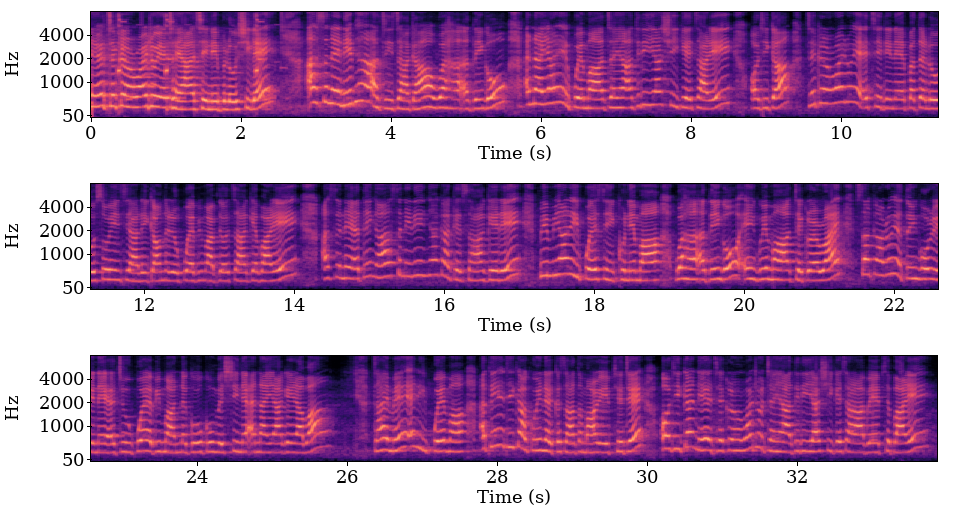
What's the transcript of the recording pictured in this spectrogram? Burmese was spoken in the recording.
နဲ့ Jacken Wright တို့ရဲ့တရားအခြေအနေဘယ်လိုရှိလဲအာဆင်နယ်နေပြအကြီးကြကဝက်ဟန်အသင်းကိုအနိုင်ရရဲ့ပွဲမှာတရားအတိအရရှိခဲ့ကြတယ်။အော်ဒီက Jacken Wright တို့ရဲ့အခြေအနေနဲ့ပတ်သက်လို့စိုးရင်စရာတွေကောင်းတယ်လို့ပွဲပြီးမှပြောကြားခဲ့ပါတယ်။အာဆင်နယ်အသင်းကစနေနေ့ညကကစားခဲ့တဲ့ပရီးမီးယားလိပွဲစဉ်ခုနှစ်မှာဝက်ဟန်အသင်းကိုအိမ်ကွင်းမှာ Jacken Wright စကာတို့ရဲ့သွင်းဂိုးတွေနဲ့အတူပွဲပြီးမှနှစ်ဂိုးကိုမရှိနဲ့အနိုင်ရခဲ့တာပါ။ ဒါပေမဲ့အဲ့ဒီပွဲမှာအသင်းအဓိကကွင်းတဲ့ကစားသမားတွေဖြစ်တဲ့အော်ဒီကတ်နဲ့ဂျက်ကရန်ဝတ်တို့တန်ရာအသီးရရှိခဲ့ကြတာပဲဖြစ်ပါတယ်။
